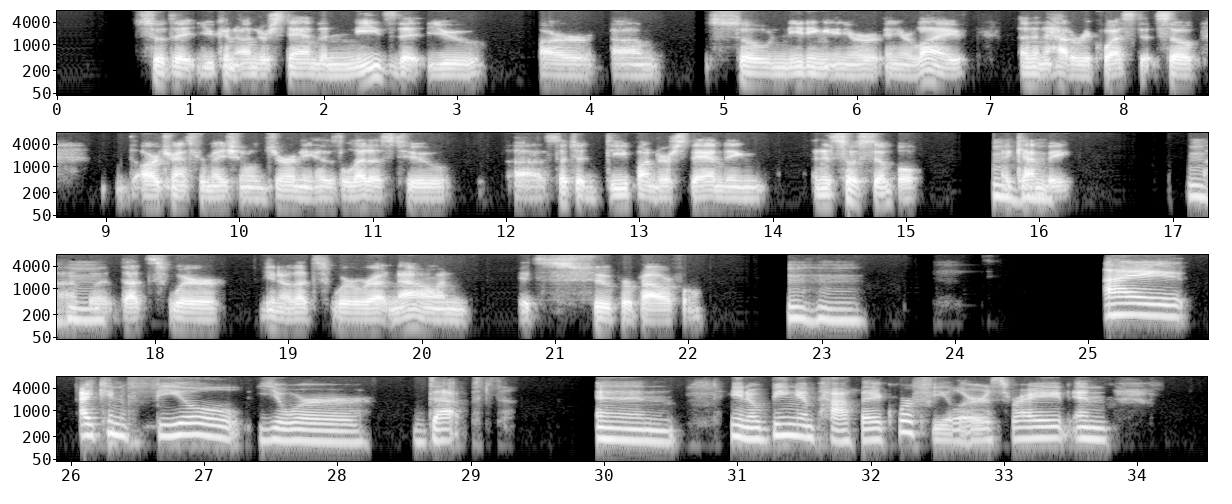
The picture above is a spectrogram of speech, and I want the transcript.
so that you can understand the needs that you are um, so needing in your in your life and then how to request it. So our transformational journey has led us to uh, such a deep understanding, and it's so simple. Mm-hmm. It can mm-hmm. be, uh, mm-hmm. uh, but that's where you know that's where we're at now, and it's super powerful. Mm-hmm. I I can feel your depth and you know being empathic we're feelers right and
